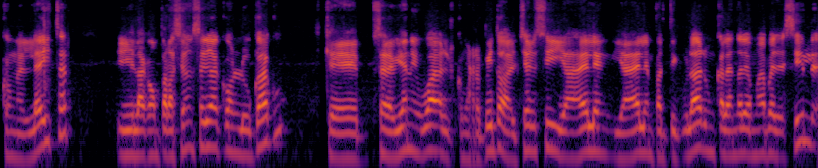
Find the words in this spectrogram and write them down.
con el Leicester, y la comparación sería con Lukaku, que se le viene igual, como repito, al Chelsea y a él y a él en particular, un calendario muy apetecible.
